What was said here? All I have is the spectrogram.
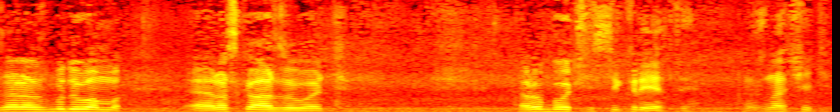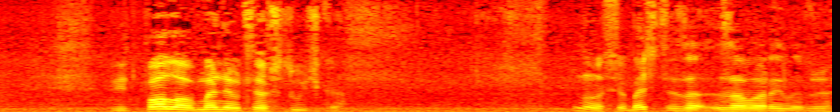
Зараз буду вам е, розказувати робочі секрети. Значить, відпала в мене оця штучка. Ну, ось, бачите, за- заварили вже.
